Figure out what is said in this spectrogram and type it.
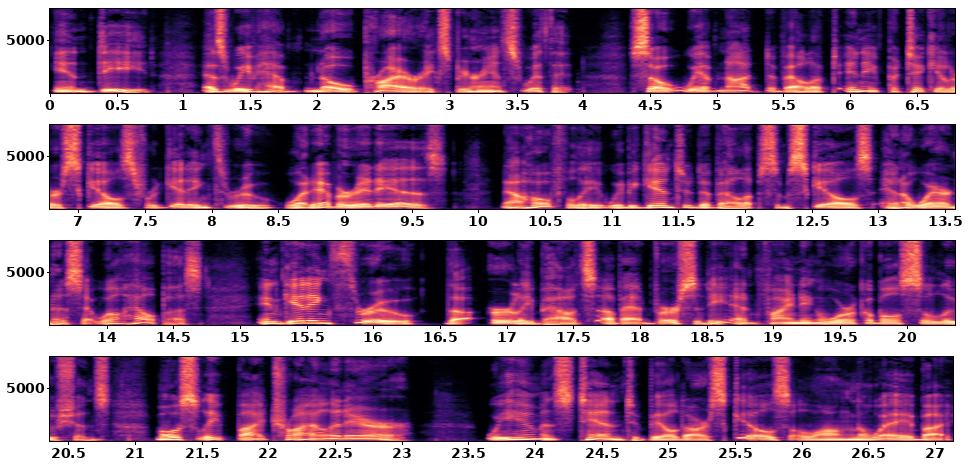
Indeed, as we have no prior experience with it. So we have not developed any particular skills for getting through whatever it is. Now, hopefully, we begin to develop some skills and awareness that will help us in getting through the early bouts of adversity and finding workable solutions, mostly by trial and error. We humans tend to build our skills along the way by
